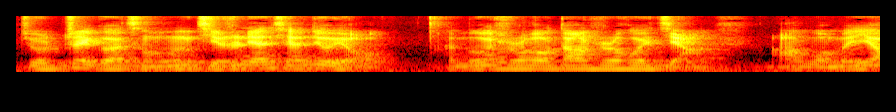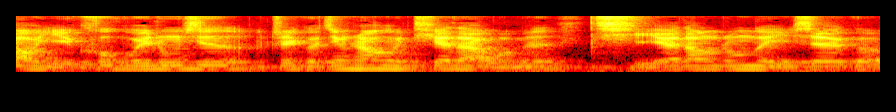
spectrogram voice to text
就是这个可能几十年前就有。很多时候当时会讲啊，我们要以客户为中心，这个经常会贴在我们企业当中的一些个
